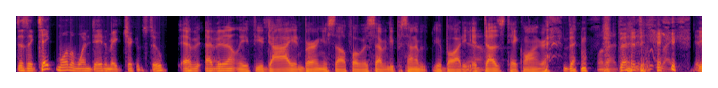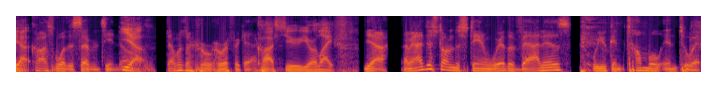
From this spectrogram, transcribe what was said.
Does it take more than one day to make chicken soup? Ev- evidently, if you die and burn yourself over 70% of your body, Yeah. it does take longer than, Well, that, than right. It Yeah. costs more than seventeen dollars. Yeah. that was a hor- horrific act. Cost you your life. Yeah, I mean, I just don't understand where the vat is where you can tumble into it.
